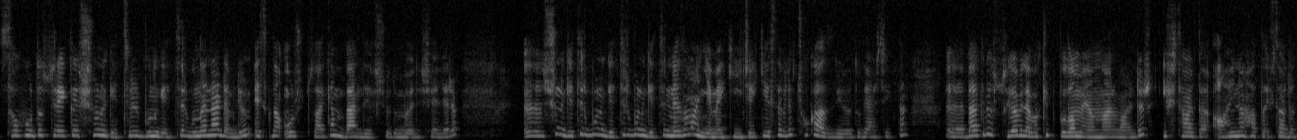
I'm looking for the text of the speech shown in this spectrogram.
Sahurda sürekli şunu getir, bunu getir. Bunları nereden biliyorum? Eskiden oruç tutarken ben de yaşıyordum böyle şeyleri. Ee, şunu getir, bunu getir, bunu getir. Ne zaman yemek yiyecek yese bile çok az yiyordu gerçekten. Ee, belki de suya bile vakit bulamayanlar vardır. İftarda aynı hatta iftarda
